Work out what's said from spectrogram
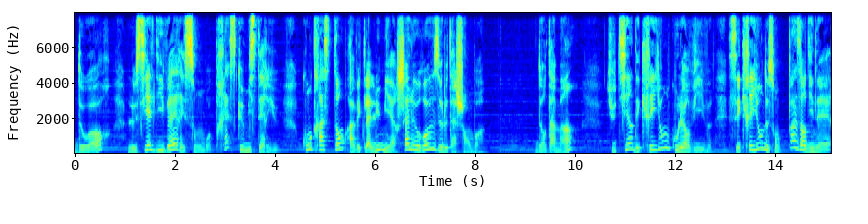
Dehors, le ciel d'hiver est sombre, presque mystérieux, contrastant avec la lumière chaleureuse de ta chambre. Dans ta main, tu tiens des crayons aux couleurs vives. Ces crayons ne sont pas ordinaires,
